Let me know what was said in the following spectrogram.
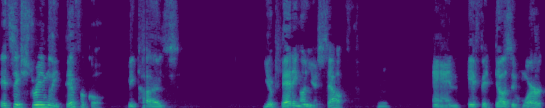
it's extremely difficult because you're betting on yourself. And if it doesn't work,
